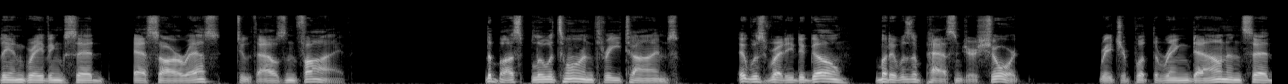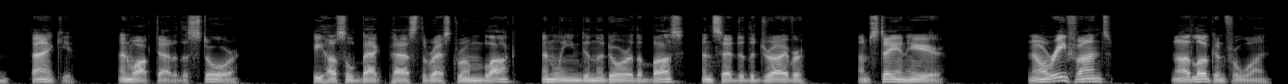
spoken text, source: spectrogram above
The engraving said SRS 2005. The bus blew its horn three times. It was ready to go, but it was a passenger short. Reacher put the ring down and said, Thank you, and walked out of the store. He hustled back past the restroom block and leaned in the door of the bus and said to the driver, I'm staying here. No refunds. Not looking for one.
